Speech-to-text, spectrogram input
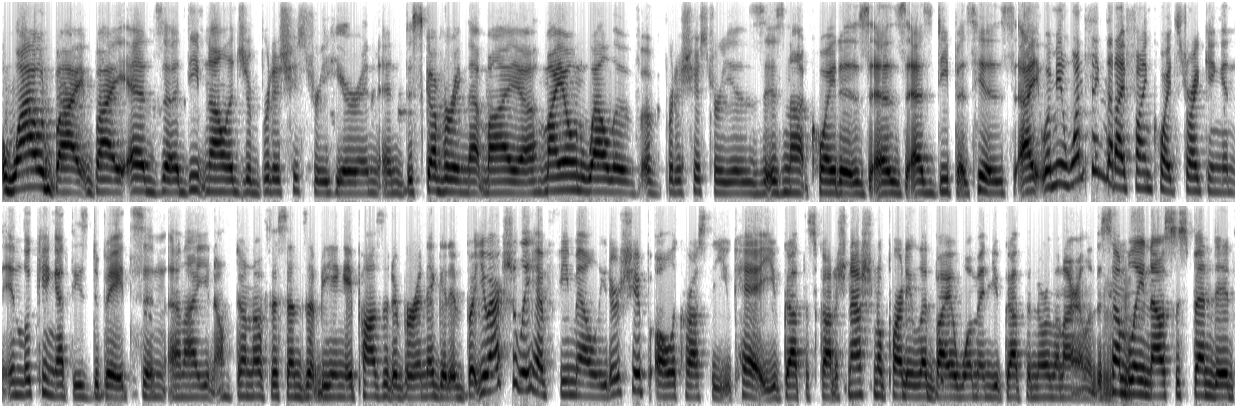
wowed by by Ed's uh, deep knowledge of British history here, and, and discovering that my uh, my own well of, of British history is is not quite as as as deep as his. I, I mean, one thing that I find quite striking in, in looking at these debates, and and I you know don't know if this ends up being a positive or a negative, but you actually have female leadership all across the UK. You've got the Scottish National Party led by a woman. You've got the Northern Ireland Assembly now suspended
